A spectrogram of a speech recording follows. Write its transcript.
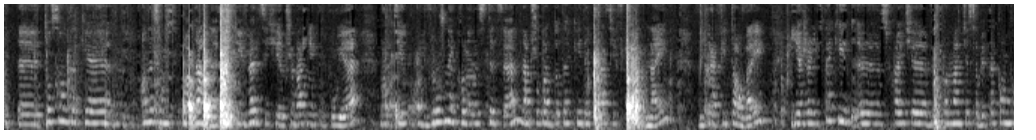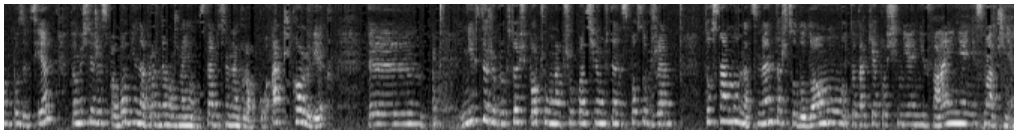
Y, To są takie, one są składane, w takiej wersji się je przeważnie kupuje. Możecie je kupić w różnej kolorystyce, na przykład do takiej dekoracji w czarnej, w grafitowej. I jeżeli w takiej, y, słuchajcie, wykonacie sobie taką kompozycję, to myślę, że swobodnie naprawdę można ją ustawić na nagrobku. Aczkolwiek Yy, nie chcę, żeby ktoś poczuł na przykład się w ten sposób, że to samo na cmentarz co do domu i to tak jakoś nie, nie fajnie, niesmacznie.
